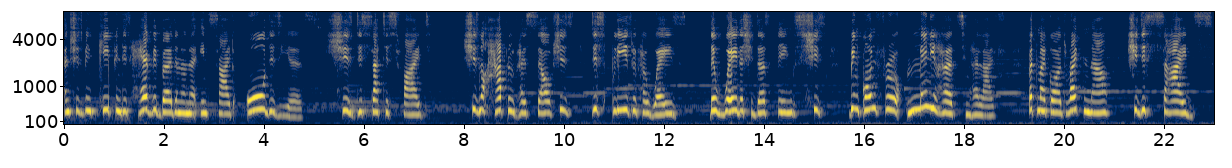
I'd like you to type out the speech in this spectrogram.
And she's been keeping this heavy burden on her inside all these years. She's dissatisfied. She's not happy with herself. She's displeased with her ways, the way that she does things. She's been going through many hurts in her life. But my God, right now, she decides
